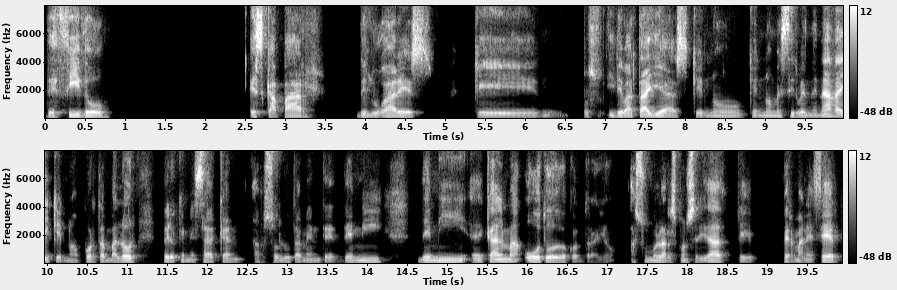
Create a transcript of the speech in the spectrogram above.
decido escapar de lugares que, pues, y de batallas que no, que no me sirven de nada y que no aportan valor, pero que me sacan absolutamente de mi, de mi eh, calma, o todo lo contrario, asumo la responsabilidad de permanecer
